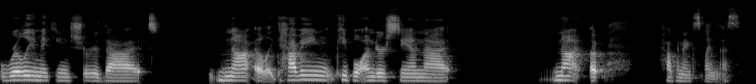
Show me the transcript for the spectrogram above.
really making sure that not uh, like having people understand that not uh, how can i explain this?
